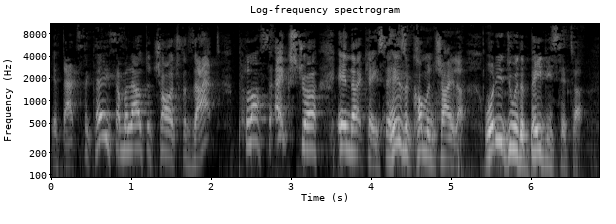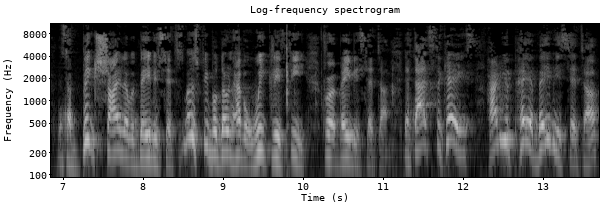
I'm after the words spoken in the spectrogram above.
If that's the case, I'm allowed to charge for that, plus extra in that case. So here's a common Shaila. What do you do with a babysitter? It's a big shiloh with babysitters. Most people don't have a weekly fee for a babysitter. If that's the case, how do you pay a babysitter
